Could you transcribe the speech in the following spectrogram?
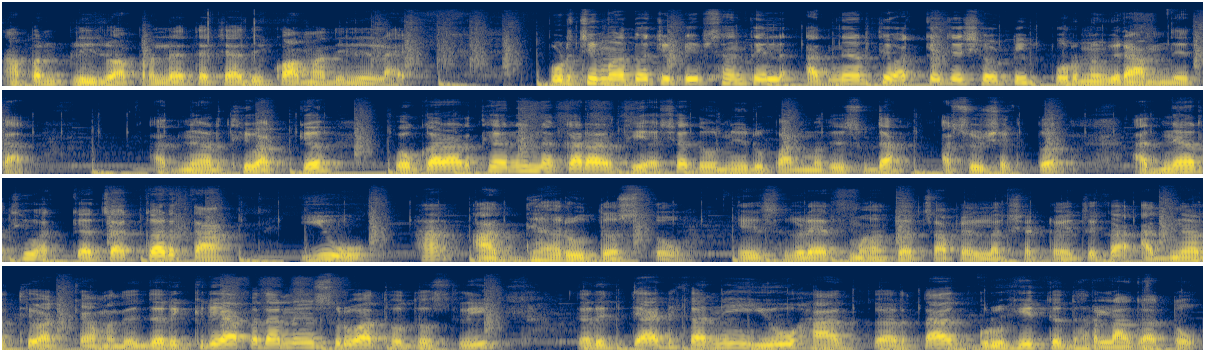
आपण प्लीज वापरलं आहे त्याच्या आधी कॉमा दिलेला आहे. पुढची महत्त्वाची टीप सांगतील आज्ञार्थी वाक्याच्या शेवटी पूर्णविराम देतात. आज्ञार्थी वाक्य होकारार्थी आणि नकारार्थी अशा दोन्ही रूपांमध्ये सुद्धा असू शकतं. आज्ञार्थी वाक्याचा करता यू हा आध्यारूत असतो. हे सगळ्यात महत्त्वाचं आपल्याला लक्षात ठेवायचं का? आज्ञार्थी वाक्यामध्ये जरी क्रियापदाने सुरुवात होत असली तरी त्या ठिकाणी यू हा करता गृहित धरला जातो.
